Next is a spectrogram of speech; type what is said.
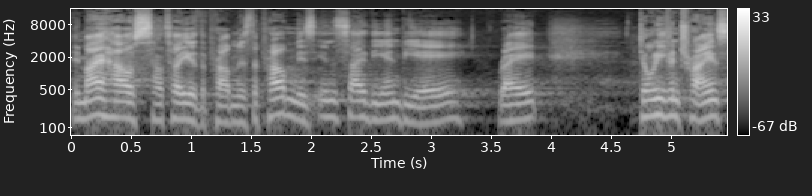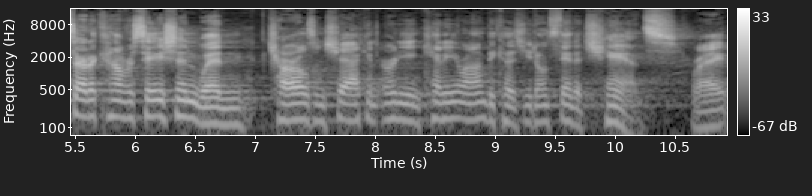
In my house, I'll tell you the problem is. The problem is inside the NBA, right? Don't even try and start a conversation when Charles and Shaq and Ernie and Kenny are on because you don't stand a chance, right?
